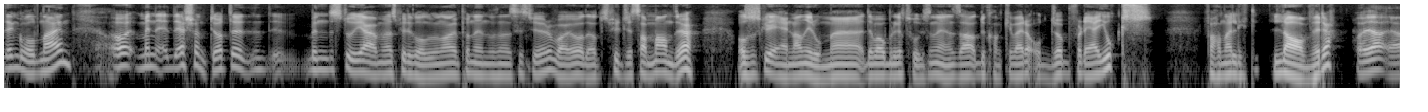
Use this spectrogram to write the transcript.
den Golden Eye-en. Og- Men jeg skjønte jo at det, det- Men det store jeg med å spille Golden Eye på den ene 64 var jo det at du spilte sammen med andre. Og så skulle en eller annen i rommet Det var obligatorisk som den ene sa du kan ikke være oddjob, for det er juks. For han er litt lavere. Oh, ja, ja.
